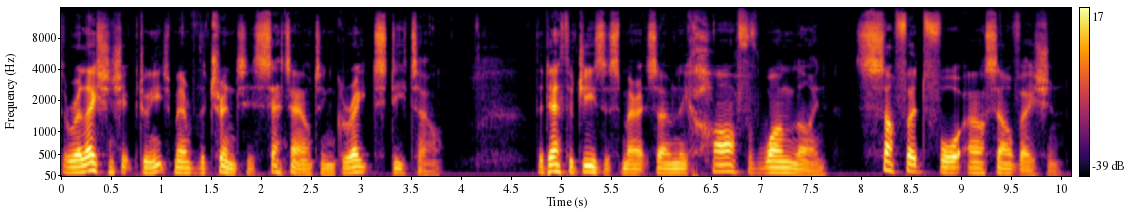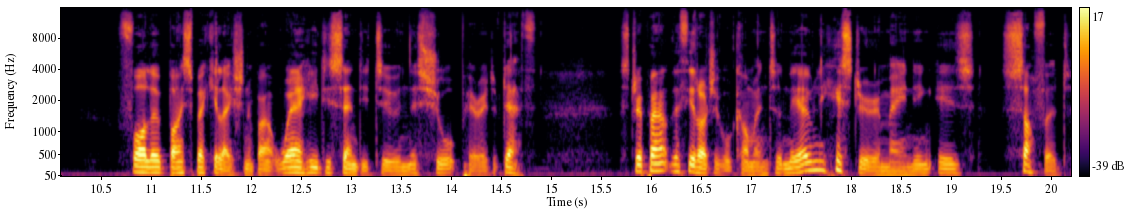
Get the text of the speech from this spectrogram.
The relationship between each member of the Trinity is set out in great detail. The death of Jesus merits only half of one line suffered for our salvation, followed by speculation about where he descended to in this short period of death. Strip out the theological comment, and the only history remaining is suffered.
